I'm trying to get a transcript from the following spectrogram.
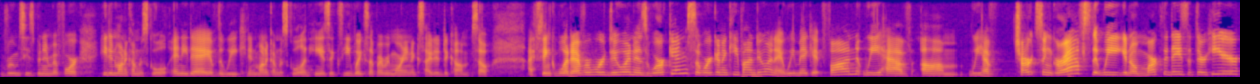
rooms he's been in before, he didn't want to come to school. Any day of the week, he didn't want to come to school, and he, is, he wakes up every morning excited to come. So I think whatever we're doing is working, so we're going to keep on doing it. We make it fun. We have um, we have charts and graphs that we you know mark the days that they're here.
